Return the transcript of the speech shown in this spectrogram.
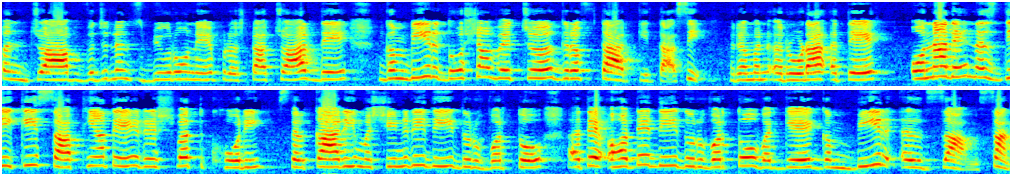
ਪੰਜਾਬ ਵਿਜੀਲੈਂਸ ਬਿਊਰੋ ਨੇ ਭ੍ਰਿਸ਼ਟਾਚਾਰ ਦੇ ਗੰਭੀਰ ਦੋਸ਼ਾਂ ਵਿੱਚ ਗ੍ਰਿਫਤਾਰ ਕੀਤਾ। ਸੀ। ਰਮਨ ਅਰੋੜਾ ਅਤੇ ਉਹਨਾਂ ਦੇ ਨਜ਼ਦੀਕੀ ਸਾਥੀਆਂ ਤੇ ਰਿਸ਼ਵਤਖੋਰੀ ਸਰਕਾਰੀ ਮਸ਼ੀਨਰੀ ਦੀ ਦੁਰਵਰਤੋਂ ਅਤੇ ਅਹੁਦੇ ਦੀ ਦੁਰਵਰਤੋਂ ਵਰਗੇ ਗੰਭੀਰ ਇਲਜ਼ਾਮ ਸਨ।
